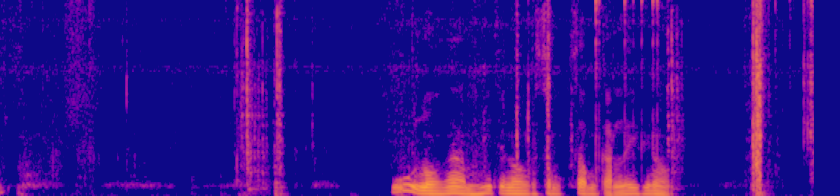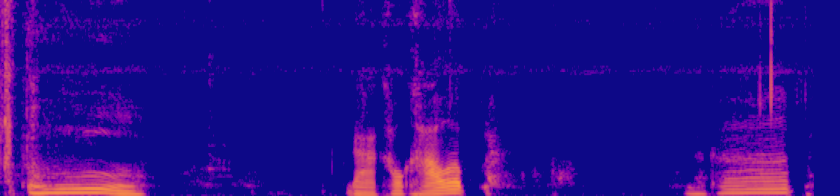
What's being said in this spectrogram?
บอู้นอนงามนี่จะนอนซ้ำๆกันเลยพี่น้องนี่ดาขาวๆครับนะครับ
